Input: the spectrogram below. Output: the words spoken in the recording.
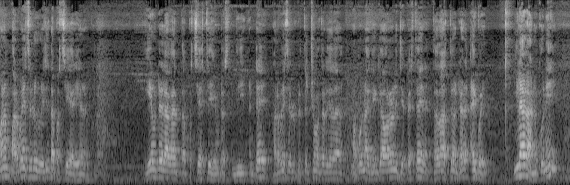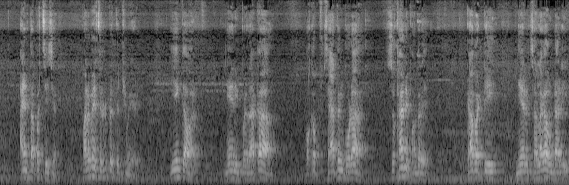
మనం పరమేశ్వరుడి గురించి తపస్సు చేయాలి అని అనుకున్నాను. ఏమిటి ఇలాగా తపస్సు చేస్తే ఏమిటి వస్తుంది అంటే పరమేశ్వరుడు ప్రత్యక్షం అవుతాడు కదా అప్పుడు నాకు ఏం కావాలో నేను చెప్పేస్తే ఆయన తదాస్తు అంటాడు అయిపోయింది. ఇలాగ అనుకుని ఆయన తపస్సు చేశాడు. పరమేశ్వరుడు ప్రత్యక్షమయ్యాడు. ఏం కావాలి? నేను ఇప్పటిదాకా ఒక శాతం కూడా సుఖాన్ని పొందలేదు. కాబట్టి నేను చల్లగా ఉండాలి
